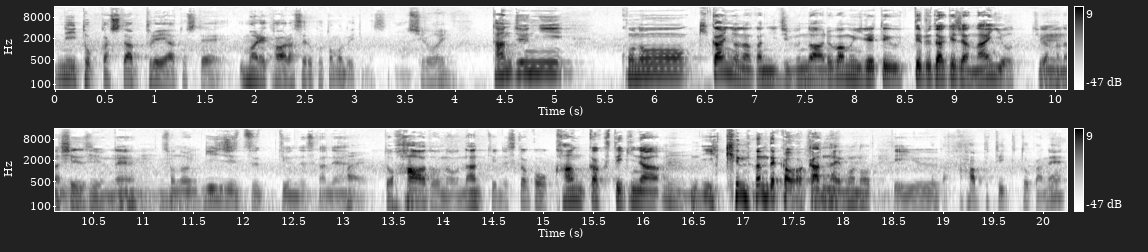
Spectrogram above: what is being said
に特化したプレイヤーとして生まれ変わらせることもできます。面白い。単純にこの機械の中に自分のアルバム入れて売ってるだけじゃないよっていう話ですよね。うんその技術っていうんですかね、はい。とハードのなんていうんですかこう感覚的な、うん一見なんだか分かんないものっていう、ハプティックとかね、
